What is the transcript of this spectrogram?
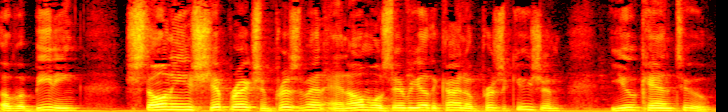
of a beating, stoning, shipwrecks, imprisonment, and almost every other kind of persecution, you can too.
